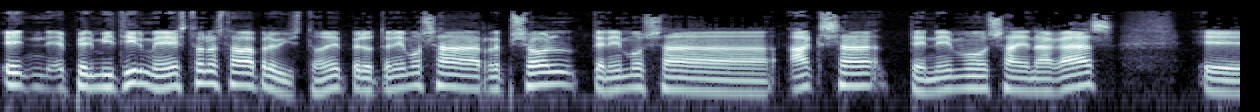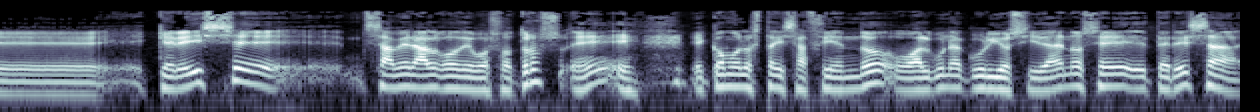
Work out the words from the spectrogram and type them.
Eh, permitirme, esto no estaba previsto, ¿eh? pero tenemos a Repsol, tenemos a AXA, tenemos a Enagas eh, ¿Queréis eh, saber algo de vosotros? Eh? eh? ¿Cómo lo estáis haciendo? ¿O alguna curiosidad? No sé, Teresa,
